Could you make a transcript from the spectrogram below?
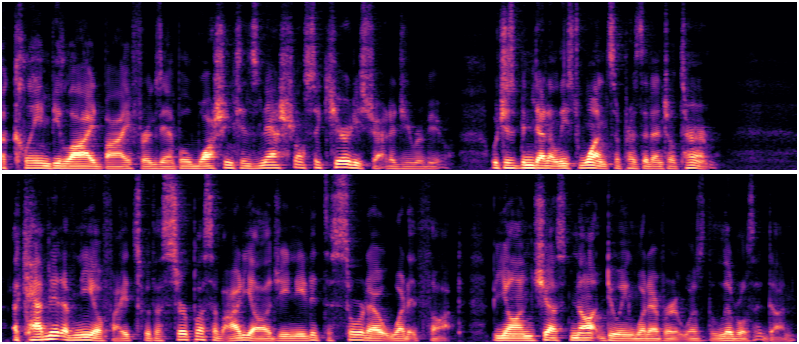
A claim belied by, for example, Washington's National Security Strategy Review, which has been done at least once a presidential term. A cabinet of neophytes with a surplus of ideology needed to sort out what it thought, beyond just not doing whatever it was the Liberals had done.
